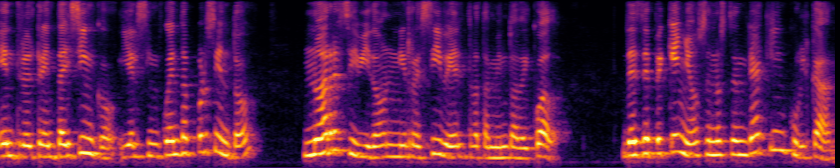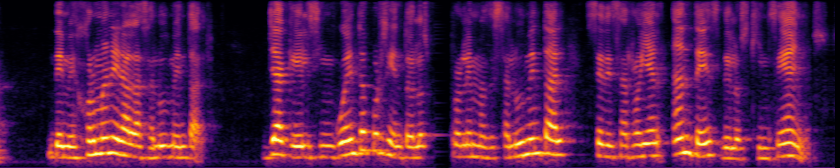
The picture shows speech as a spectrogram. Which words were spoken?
entre el 35 y el 50% no ha recibido ni recibe el tratamiento adecuado. Desde pequeño se nos tendría que inculcar de mejor manera la salud mental, ya que el 50% de los problemas de salud mental se desarrollan antes de los 15 años.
